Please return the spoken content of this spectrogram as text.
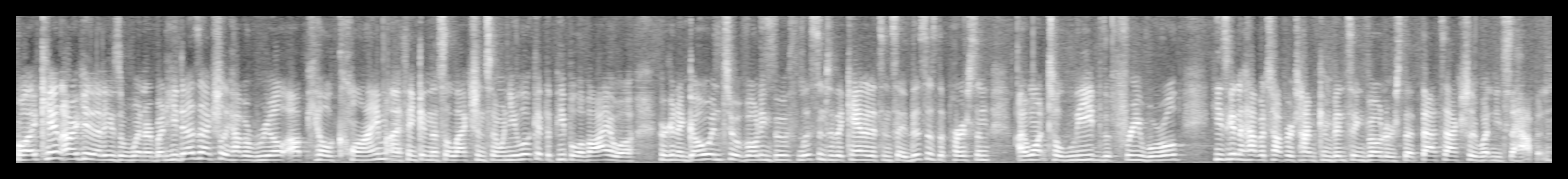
well, I can't argue that he's a winner, but he does actually have a real uphill climb, I think, in this election. So when you look at the people of Iowa who are going to go into a voting booth, listen to the candidates, and say, this is the person I want to lead the free world, he's going to have a tougher time convincing voters that that's actually what needs to happen.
